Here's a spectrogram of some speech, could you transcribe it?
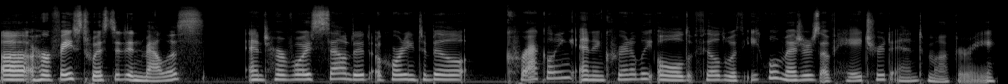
Uh, her face twisted in malice, and her voice sounded, according to Bill, crackling and incredibly old, filled with equal measures of hatred and mockery.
